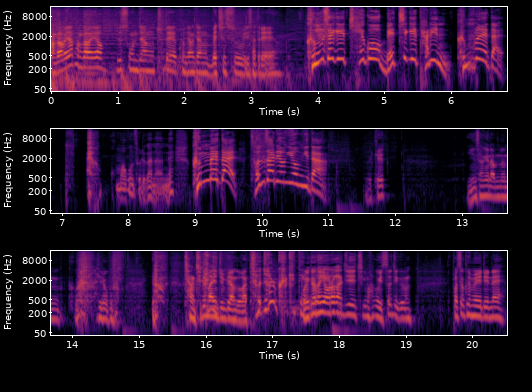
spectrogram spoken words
반가워요, 반가워요. 뉴스 공장 초대 권장장 매칠수 인사드려요. 금색이 최고 매치기 달인 금메달. 고마운 소리가 나왔네. 금메달 전사령이 옵니다. 이렇게 인상에 남는 그걸 하려고 장치를 많이 준비한 것 같아. 저절로 그렇게 된 보니까 너 거예요. 여러 가지 지금 하고 있어 지금. 벌써 금요일이네.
